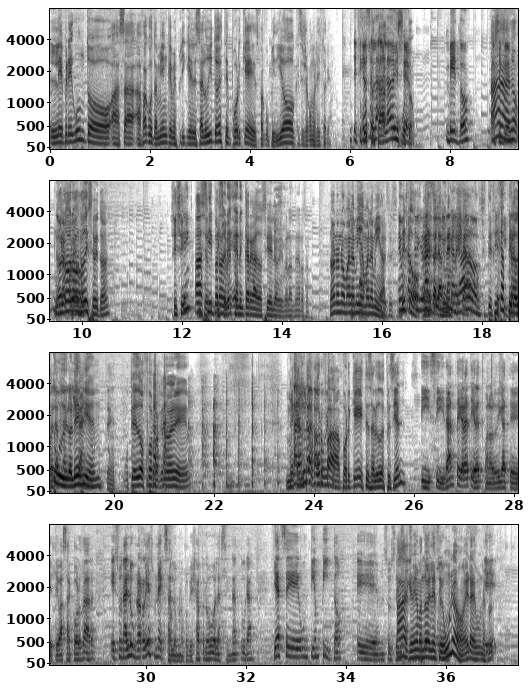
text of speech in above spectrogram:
le pregunto a, Sa- a Facu también que me explique el saludito este, por qué es. Facu pidió, qué sé yo, cómo es la historia. Te fijas al, lado dice justo. Beto. Ah, que no, No, no, no, dice Beto, ¿eh? Sí, sí. ¿Sí? Ah, dice- sí, perdón, en, encargado, sí, lo vi, perdón, tenés razón. No, no, no, mala mía, mala mía. Sí, sí, sí. Beto, cartel que Tanto la dice planilla. encargado. Si te fijas pelotudo y lo lees bien, sí. ustedes dos forros que no lo leen, ¿me cantás, porfa, por qué este saludo especial? Sí, sí, Dante Garate, cuando lo diga te, te vas a acordar, es un alumno, en realidad es un ex alumno, porque ya aprobó la asignatura, que hace un tiempito... Eh, sucedió Ah, una el que había mandado el situación muy- F1 era una. Eh,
